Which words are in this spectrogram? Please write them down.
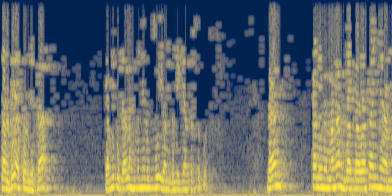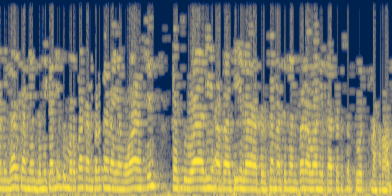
tarbiyatun nisa kami tidaklah menyelesaikan yang demikian tersebut dan kami menganggap bahwasanya meninggalkan yang demikian itu merupakan perkara yang wajib kecuali apabila bersama dengan para wanita tersebut mahram.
